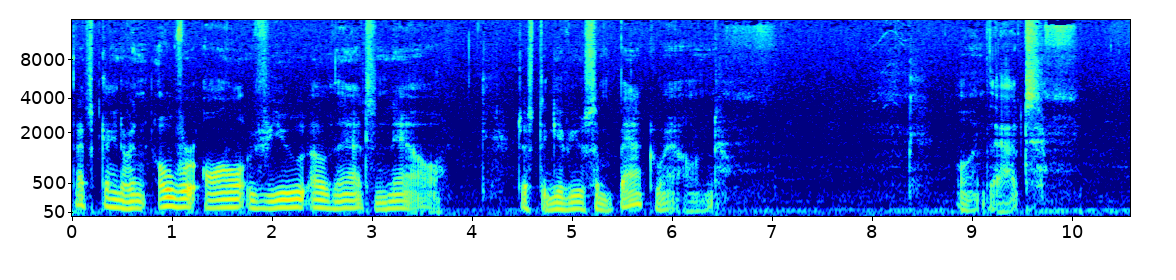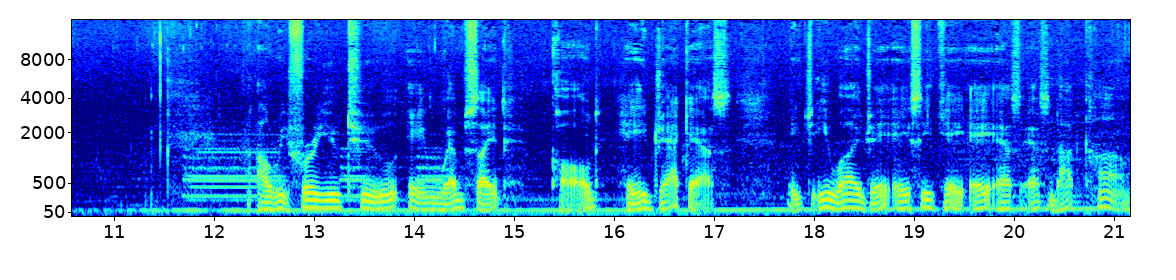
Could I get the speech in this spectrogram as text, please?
that's kind of an overall view of that now. Just to give you some background on that, I'll refer you to a website called Hey Jackass H E Y J A C K A S S dot com,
